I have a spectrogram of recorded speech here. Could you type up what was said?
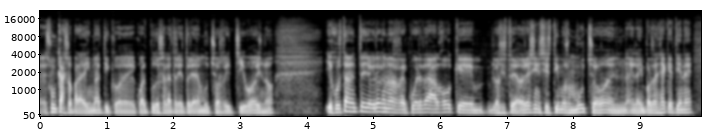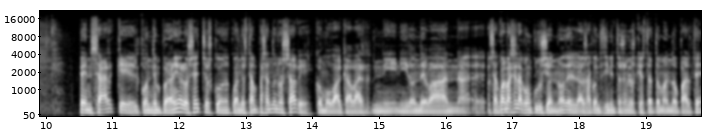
es un caso paradigmático de cuál pudo ser la trayectoria de muchos Richie Boys, ¿no? Y justamente yo creo que nos recuerda algo que los historiadores insistimos mucho en, la importancia que tiene pensar que el contemporáneo de los hechos, cuando están pasando, no sabe cómo va a acabar ni, dónde van. o sea, cuál va a ser la conclusión ¿no? de los acontecimientos en los que está tomando parte.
